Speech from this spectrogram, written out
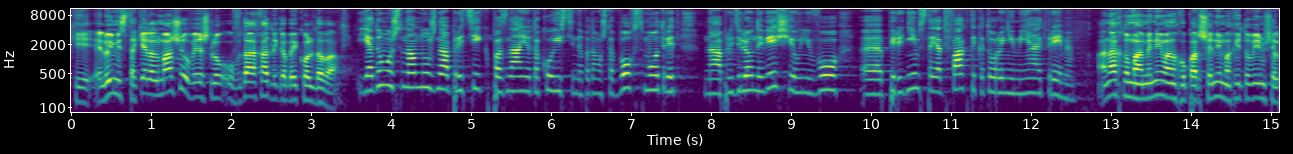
כי אלוהים מסתכל על משהו ויש לו עובדה אחת לגבי כל דבר. Я думаю, что нам нужно прийти к познанию такой истины, потому что Бог смотрит на определенные вещи, и у него э, перед ним стоят факты, которые не меняют время. אנחנו מאמינים, אנחנו פרשנים הכי טובים של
